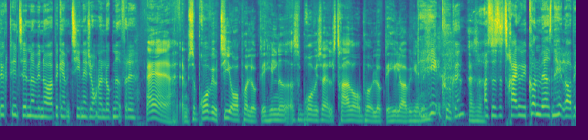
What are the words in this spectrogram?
dygtige til, når vi når op igennem teenageårene, at lukke ned for det. Ja, ja, ja. Jamen, så bruger vi jo 10 år på at lukke det hele ned, og så bruger vi så ellers 30 år på at lukke det hele op igen. Det er ikke? helt kuk, ikke? Altså. Og så, så trækker vi kun vejret sådan helt op i...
